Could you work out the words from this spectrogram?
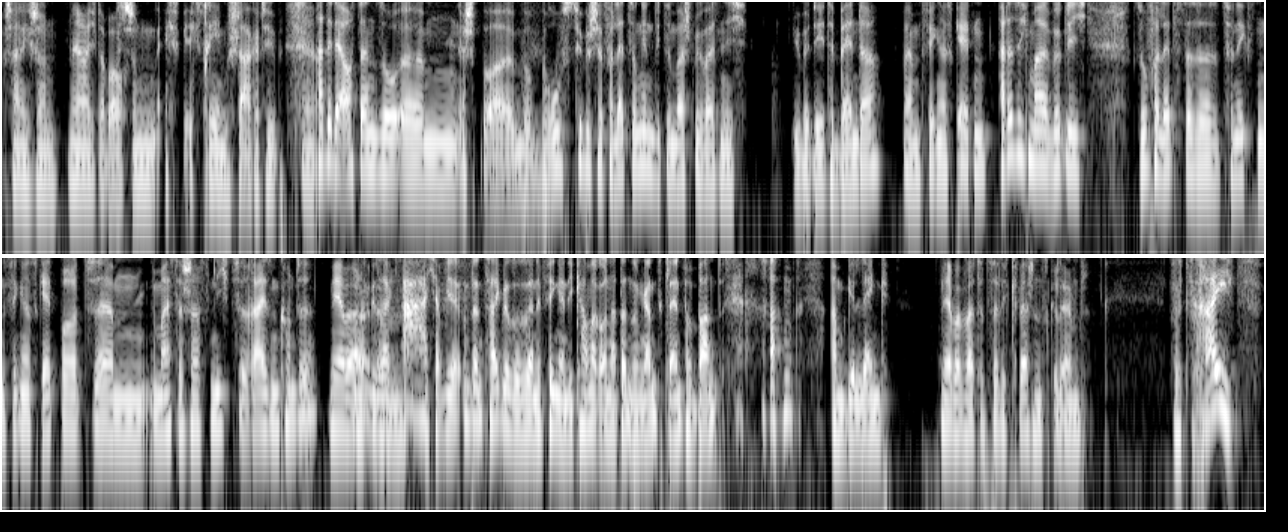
Wahrscheinlich schon. Ja, ich glaube Ist auch. schon ein ex extrem starker Typ. Ja. Hatte der auch dann so ähm, berufstypische Verletzungen, wie zum Beispiel, weiß nicht, überdehte Bänder beim Fingerskaten? Hat er sich mal wirklich so verletzt, dass er zur nächsten Fingerskateboard-Meisterschaft nicht reisen konnte? Nee, aber und hat gesagt, ähm, ah, ich habe hier, und dann zeigt er so seine Finger in die Kamera und hat dann so einen ganz kleinen Verband am, am Gelenk. nee, aber war tatsächlich querschnittsgelähmt. So, jetzt reicht's.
